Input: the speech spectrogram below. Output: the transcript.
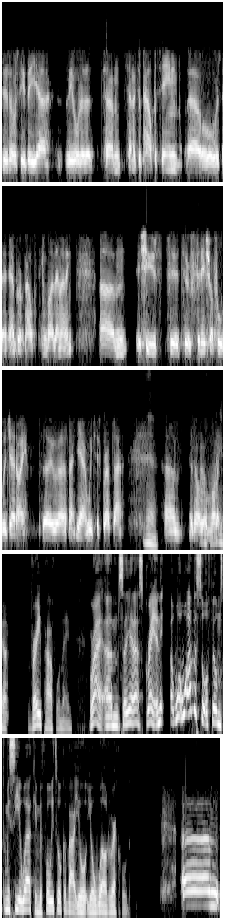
is obviously the uh, the order that um, Senator Palpatine, uh, or was it Emperor Palpatine by then, I think, um, issues to, to finish off all the Jedi. So, uh, that, yeah, we just grabbed that Yeah. um, as our little name. moniker. Very powerful name, right? Um, so yeah, that's great. And it, uh, what what other sort of films can we see you working before we talk about your, your world record? Um,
